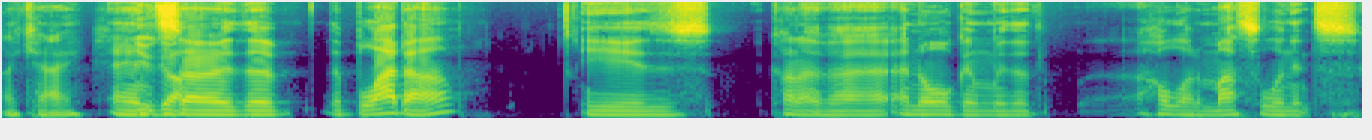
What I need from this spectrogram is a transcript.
Okay. And so the the bladder is kind of a, an organ with a, a whole lot of muscle in its.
